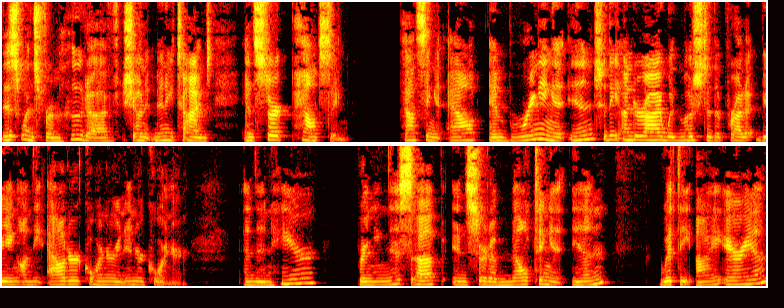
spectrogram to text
This one's from Huda. I've shown it many times. And start pouncing, pouncing it out and bringing it into the under eye with most of the product being on the outer corner and inner corner. And then here, bringing this up and sort of melting it in with the eye area.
